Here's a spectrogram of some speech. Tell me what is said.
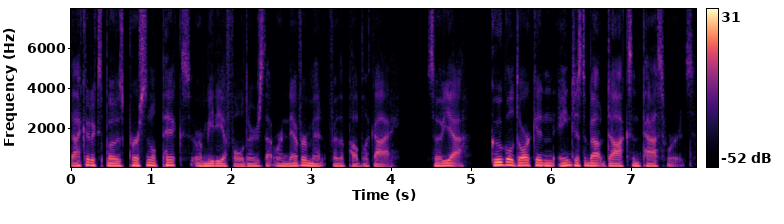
That could expose personal pics or media folders that were never meant for the public eye. So yeah, Google Dorkin ain't just about docs and passwords.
